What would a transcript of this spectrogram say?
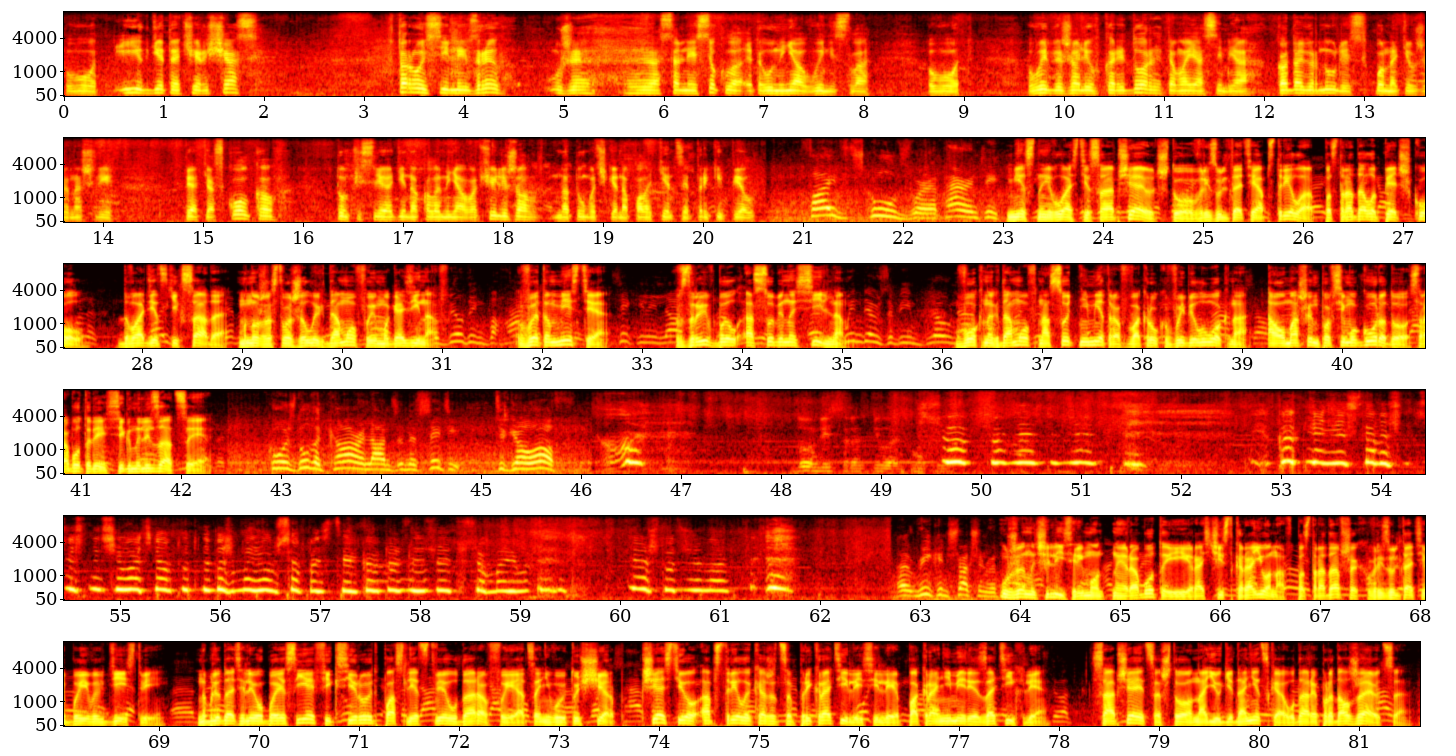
Вот. И где-то через час второй сильный взрыв, уже э, остальные стекла, это у меня вынесло. Вот. Выбежали в коридор, это моя семья. Когда вернулись, в комнате уже нашли пять осколков, в том числе один около меня вообще лежал на тумбочке, на полотенце прикипел. Местные власти сообщают, что в результате обстрела пострадало пять школ, два детских сада, множество жилых домов и магазинов. В этом месте взрыв был особенно сильным. В окнах домов на сотни метров вокруг выбило окна, а у машин по всему городу сработали сигнализации. Дом весь разбило. Все, все, нет, нет. Как я не осталась здесь ночевать, я тут, это же моя вся постелька, тут лежит все мое. Я ж тут жила. Уже начались ремонтные работы и расчистка районов, пострадавших в результате боевых действий. Наблюдатели ОБСЕ фиксируют последствия ударов и оценивают ущерб. К счастью, обстрелы, кажется, прекратились или, по крайней мере, затихли. Сообщается, что на юге Донецка удары продолжаются.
